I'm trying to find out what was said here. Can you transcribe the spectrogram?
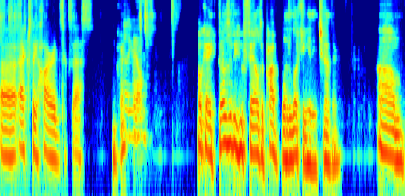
Uh, actually, hard success. Okay. Failure. Okay. Those of you who failed are probably looking at each other. Um,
